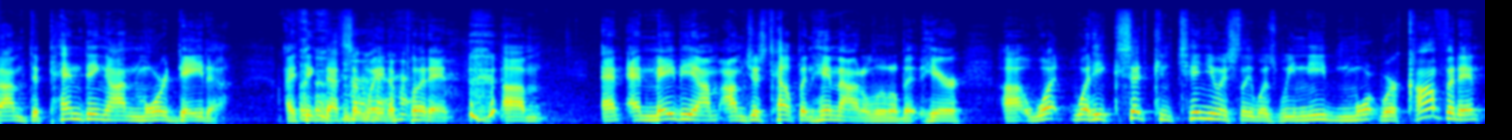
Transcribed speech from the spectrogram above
I'm depending on more data. I think that's the way to put it. Um, and, and maybe I'm, I'm just helping him out a little bit here. Uh, what, what he said continuously was we need more, we're confident,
